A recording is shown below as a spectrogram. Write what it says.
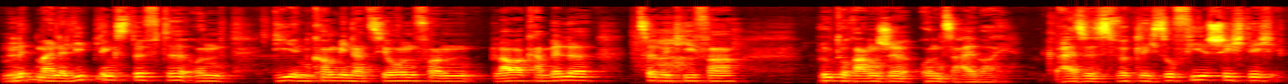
mit meiner Lieblingsdüfte und die in Kombination von blauer Kamille, Zirbelkiefer, Blutorange und Salbei. Also es ist wirklich so vielschichtig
